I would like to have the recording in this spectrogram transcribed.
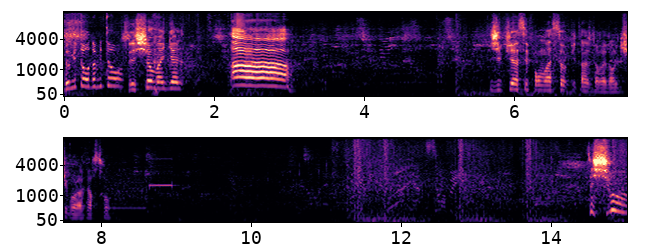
Demi-tour, demi-tour C'est chaud ma gueule. Ah J'ai plus assez pour masto, putain, je l'aurais dans le cul pour la first room. C'est chaud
